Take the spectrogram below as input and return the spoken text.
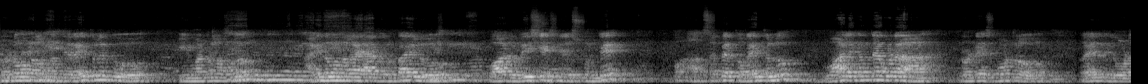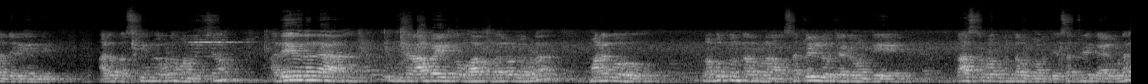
రెండు వందల మంది రైతులకు ఈ మండలంలో ఐదు వందల యాభై రూపాయలు వారు రిజిస్ట్రేషన్ చేసుకుంటే సభ్యత్వ రైతులు వాళ్ళకంతా కూడా రెండేసి కోట్లు రైతులకు ఇవ్వడం జరిగింది. అదొక స్కీమ్లో కూడా మనం ఇచ్చాం. అదేవిధంగా ఇంకా రాబోయే వారం పది రోజుల్లో కూడా మనకు ప్రభుత్వం తరఫున సబ్సిడీలు వచ్చేటువంటి రాష్ట్ర ప్రభుత్వం తరఫున వచ్చే సబ్సిడీ కాయలు కూడా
